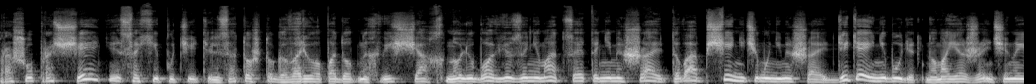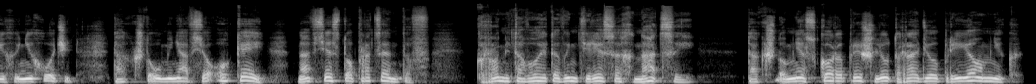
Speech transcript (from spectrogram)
Прошу прощения, Сахип-учитель, за то, что говорю о подобных вещах, но любовью заниматься это не мешает, да вообще ничему не мешает. Детей не будет, но моя женщина их и не хочет, так что у меня все окей, на все сто процентов. Кроме того, это в интересах нации, так что мне скоро пришлют радиоприемник».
